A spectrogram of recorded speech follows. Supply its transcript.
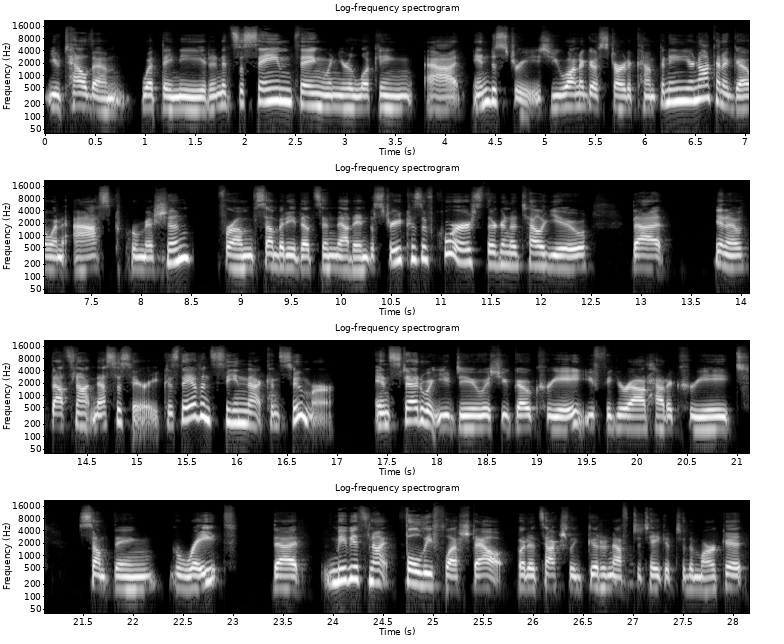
you tell them what they need. And it's the same thing when you're looking at industries. You want to go start a company, you're not going to go and ask permission from somebody that's in that industry because of course they're going to tell you that you know that's not necessary because they haven't seen that consumer instead what you do is you go create you figure out how to create something great that maybe it's not fully fleshed out but it's actually good enough to take it to the market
